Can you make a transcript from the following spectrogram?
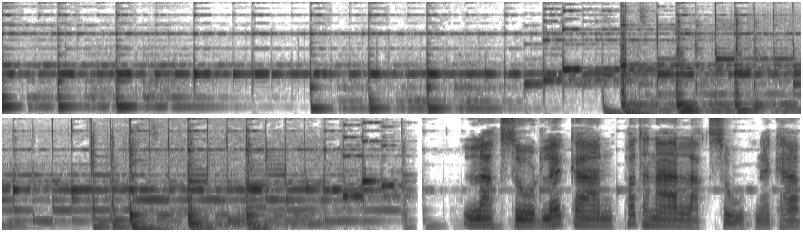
หลักสูตรและการพัฒนาหลักสูตรนะครับ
